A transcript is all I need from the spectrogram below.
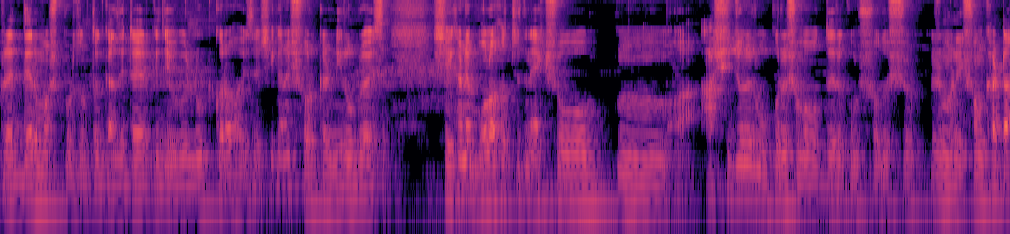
প্রায় দেড় মাস পর্যন্ত গাজী টায়ারকে যেভাবে লুট করা হয়েছে, সেখানে সরকার নীরব রয়েছে। সেখানে বলা হচ্ছে যে একশো আশি জনের উপরে সম্ভবত এরকম সদস্য মানে সংখ্যাটা,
